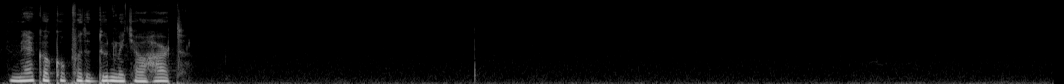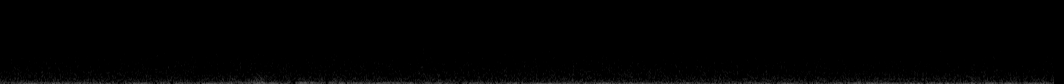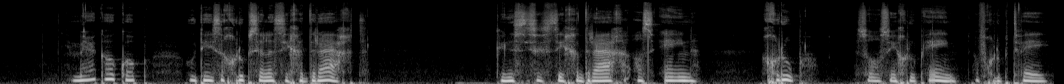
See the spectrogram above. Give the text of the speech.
En merk ook op wat het doet met jouw hart. Merk ook op hoe deze groepcellen zich gedraagt. Kunnen ze zich gedragen als één groep, zoals in groep 1 of groep 2?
